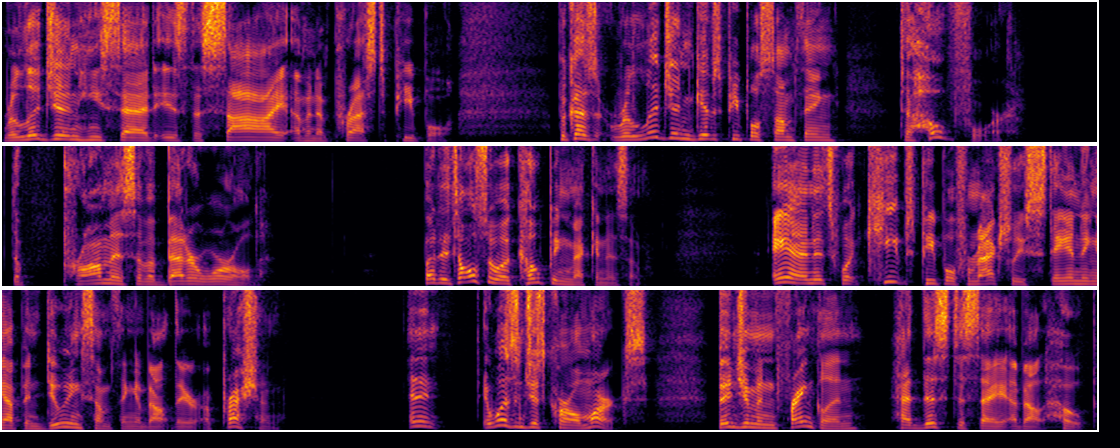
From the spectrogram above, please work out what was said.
Religion, he said, is the sigh of an oppressed people. Because religion gives people something to hope for the promise of a better world. But it's also a coping mechanism. And it's what keeps people from actually standing up and doing something about their oppression. And it, it wasn't just Karl Marx. Benjamin Franklin had this to say about hope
